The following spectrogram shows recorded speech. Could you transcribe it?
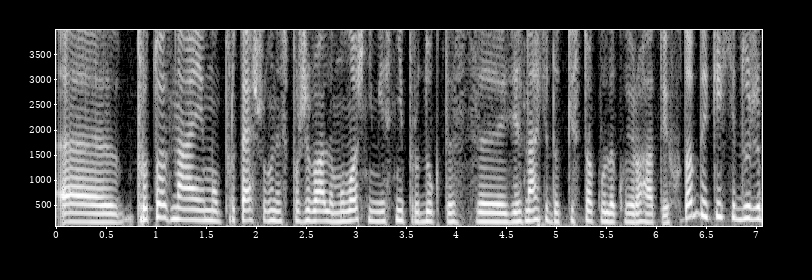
Е, про то знаємо про те, що вони споживали молочні м'ясні продукти з, зі знахідок кісток великої рогатої худоби, яких є дуже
